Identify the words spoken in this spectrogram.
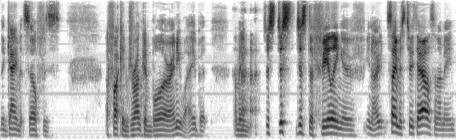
The game itself is a fucking drunken blur anyway. But I mean, just just just the feeling of you know, same as two thousand. I mean,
